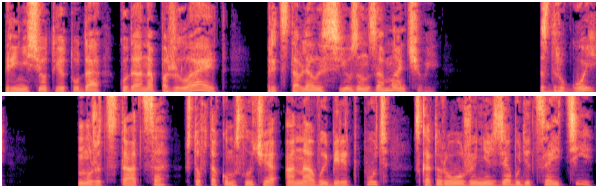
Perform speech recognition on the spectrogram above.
перенесет ее туда, куда она пожелает, представлялась Сьюзен заманчивой. С другой, может статься, что в таком случае она выберет путь, с которого уже нельзя будет сойти,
